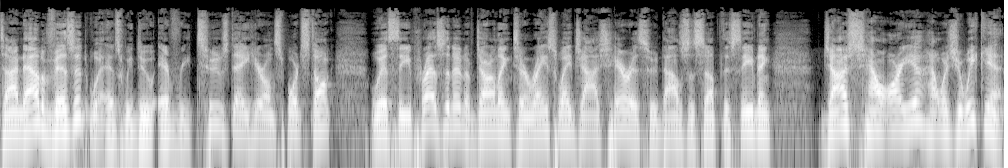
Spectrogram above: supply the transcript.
Time now to visit, as we do every Tuesday here on Sports Talk, with the president of Darlington Raceway, Josh Harris, who dials us up this evening. Josh, how are you? How was your weekend?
